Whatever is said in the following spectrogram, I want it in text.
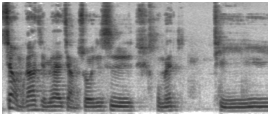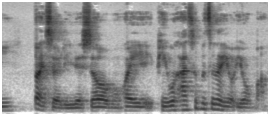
像我们刚刚前面在讲说，就是我们提断舍离的时候，我们会评估它是不是真的有用吗？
